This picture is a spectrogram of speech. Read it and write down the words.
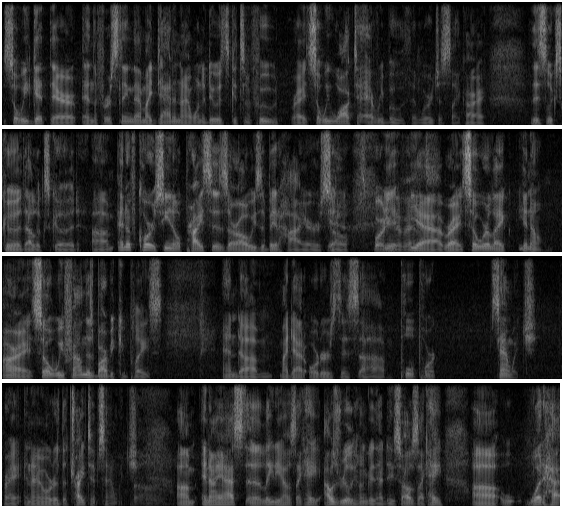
so we get there, and the first thing that my dad and I want to do is get some food, right? So we walk to every booth, and we're just like, all right. This looks good. That looks good. Um, and of course, you know, prices are always a bit higher. So, Yeah, sporting yeah, events. yeah, right. So we're like, you know, all right. So we found this barbecue place, and um, my dad orders this uh, pulled pork sandwich, right? And I ordered the tri-tip sandwich. Um, and I asked a lady, I was like, "Hey, I was really hungry that day, so I was like, hey, uh, what ha-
